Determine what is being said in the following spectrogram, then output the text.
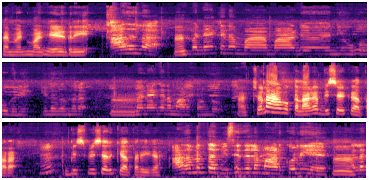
ಕಮೆಂಟ್ ಮಾಡಿ ಹೇಳ್ರಿ. ಅದಲ್ಲ ಮನ್ಯಾಗನ ಮಾಡಿ ನೀವು ಹೋಗ್ರಿ ಇಲ್ಲದಂದ್ರ ಮನ್ಯಾಗನ ಮಾಡ್ಕೊಂಡು. ಚಲೋ ಆಗ್ಬೇಕಲ್ಲ ಆಗ ಬಿಸಿ ಕೇಳ್ತಾರ. ಬಿಸಿ ಬಿಸಿ ಅದ ಕೇಳ್ತಾರ ಈಗ. ಅದ ಮತ್ತ ಬಿಸಿದೆಲ್ಲ ಮಾಡ್ಕೊರಿ ಅಲ್ಲ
